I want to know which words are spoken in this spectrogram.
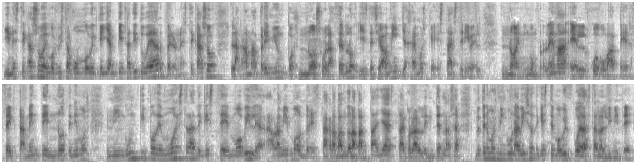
y en este caso hemos visto algún móvil que ya empieza a titubear, pero en este caso la gama premium pues no suele hacerlo y este Xiaomi ya sabemos que está a este nivel. No hay ningún problema, el juego va perfectamente, no tenemos ningún tipo de muestra de que este móvil ahora mismo está grabando la pantalla, está con la linterna, o sea, no tenemos ningún aviso de que este móvil pueda estar al límite.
